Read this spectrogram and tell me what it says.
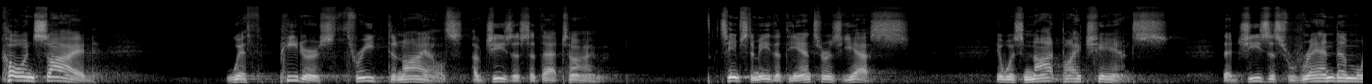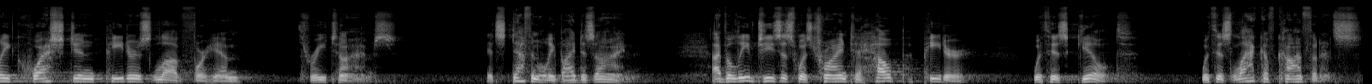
coincide with Peter's three denials of Jesus at that time? It seems to me that the answer is yes. It was not by chance that Jesus randomly questioned Peter's love for him three times. It's definitely by design. I believe Jesus was trying to help Peter with his guilt, with his lack of confidence,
